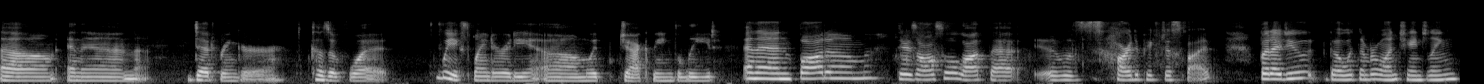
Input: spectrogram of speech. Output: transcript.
Um, and then Dead Ringer, because of what we explained already, um, with Jack being the lead. And then bottom, there's also a lot that it was hard to pick just five. But I do go with number one, Changeling.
